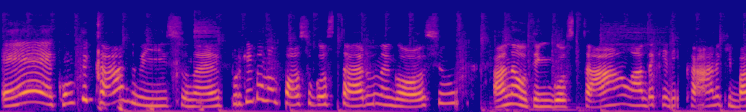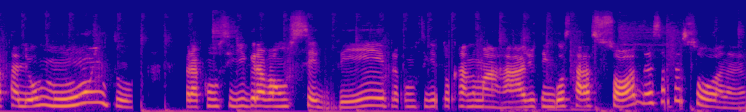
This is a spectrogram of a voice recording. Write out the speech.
É complicado isso, né? Por que, que, eu não posso gostar do negócio? Ah, não, eu tenho que gostar lá daquele cara que batalhou muito para conseguir gravar um CD, para conseguir tocar numa rádio, tem que gostar só dessa pessoa, né?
